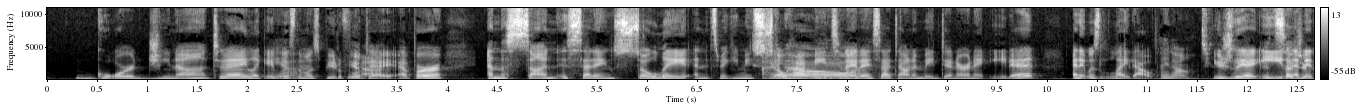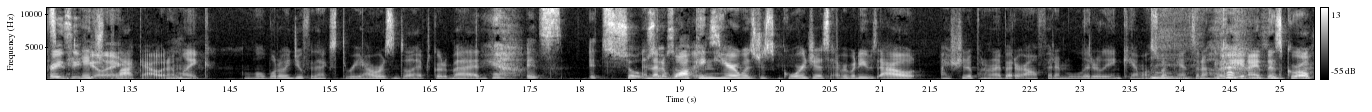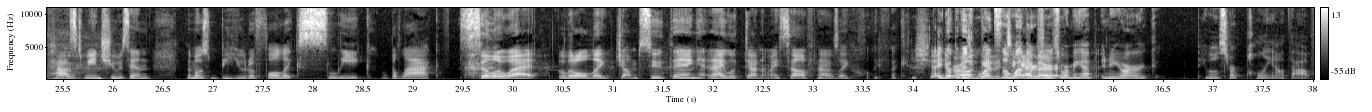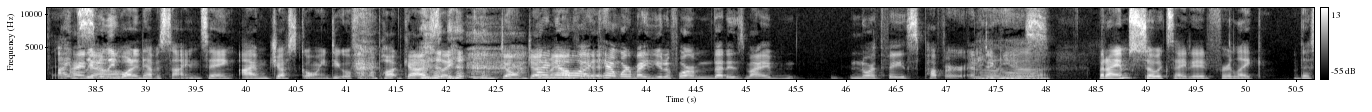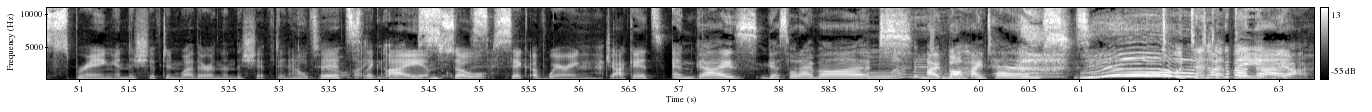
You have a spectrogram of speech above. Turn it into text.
gorgina today. Like it was the most beautiful Yeah. day ever. And the sun is setting so late and it's making me so happy. Tonight I sat down and made dinner and I ate it and it was light out. I know. Usually I eat and it's pitch feeling. black out and I'm like, well, what do I do for the next three hours until I have to go to bed? Yeah. it's it's so. And so, then so walking nice. here was just gorgeous. Everybody was out. I should have put on a better outfit. I'm literally in camo sweatpants and a hoodie. And I this girl passed me and she was in the most beautiful, like sleek black silhouette little like jumpsuit thing. And I looked down at myself and I was like, holy fucking shit. I know girl, because once the weather together. starts warming up in New York, people start pulling out the outfit. I, I literally know. wanted to have a sign saying, I'm just going to go film a podcast. Like, don't judge I my know. outfit. I can't wear my uniform that is my North Face puffer and Dickies. But I am so excited for like the spring and the shift in weather and then the shift in outfits. I like know, I I'm so so, sick of wearing jackets. And guys, guess what I bought? What? I bought my tent. Ooh, tent talk about that. yeah.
